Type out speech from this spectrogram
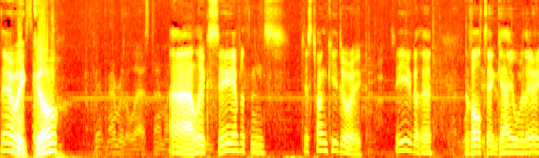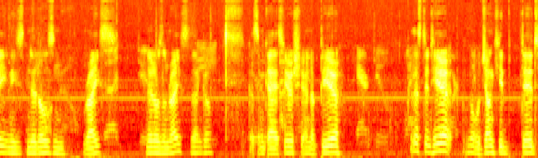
There we go. Ah, look, see, everything's Just hunky dory. See, you've got the the Vault-Tec guy over there eating his noodles and rice. Noodles and rice, does that go? Got some guys here sharing a beer. And this dude here, little junkie dude,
